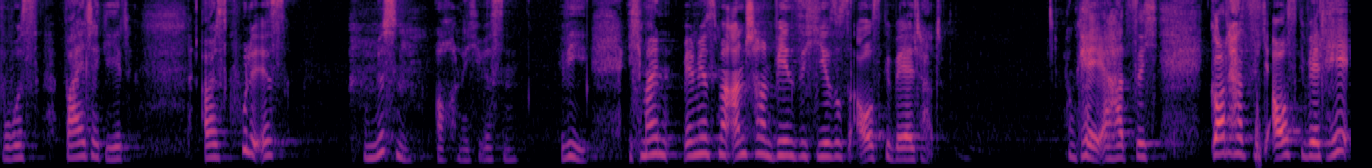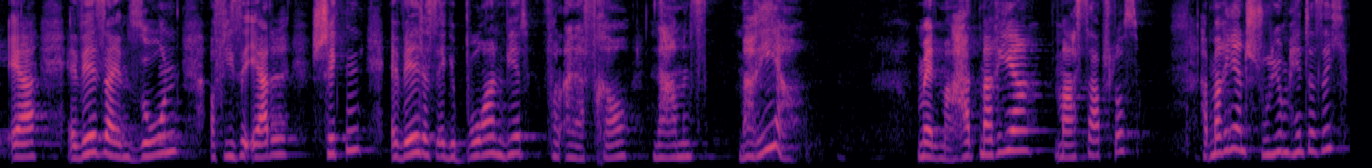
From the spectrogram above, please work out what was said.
wo es weitergeht. Aber das Coole ist, wir müssen auch nicht wissen, wie. Ich meine, wenn wir uns mal anschauen, wen sich Jesus ausgewählt hat. Okay, er hat sich, Gott hat sich ausgewählt, hey, er, er will seinen Sohn auf diese Erde schicken. Er will, dass er geboren wird von einer Frau namens Maria. Moment mal, hat Maria Masterabschluss? Hat Maria ein Studium hinter sich?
